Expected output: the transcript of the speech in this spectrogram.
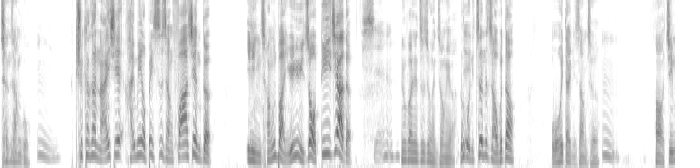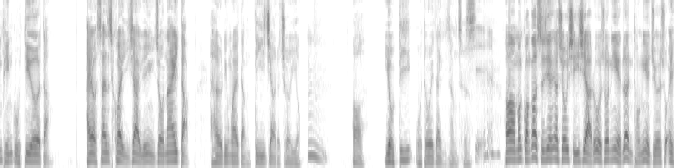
成长股，嗯，去看看哪一些还没有被市场发现的隐藏版元宇宙低价的，是，你会发现这就很重要。如果你真的找不到，我会带你上车嗯，哦。金苹股第二档，还有三十块以下元宇宙那一档，还有另外一档低价的车用嗯，哦。有低我都会带你上车。是，好，我们广告时间要休息一下。如果说你也认同，你也觉得说，哎，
